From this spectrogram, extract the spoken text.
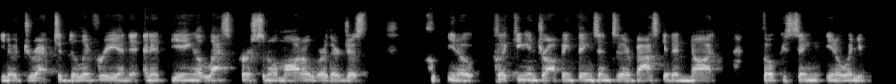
you know direct to delivery and, and it being a less personal model where they're just you know clicking and dropping things into their basket and not focusing you know when you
